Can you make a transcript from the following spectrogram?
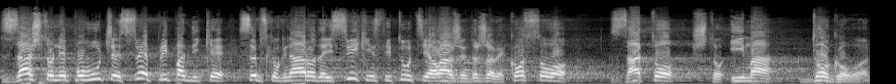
zašto ne povuče sve pripadnike srpskog naroda i svih institucija lažne države Kosovo, zato što ima dogovor.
